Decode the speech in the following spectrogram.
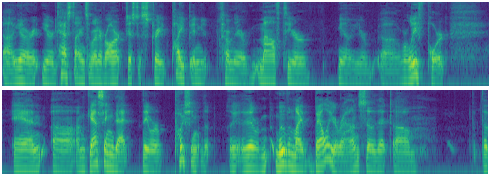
uh, your your intestines or whatever aren't just a straight pipe in from their mouth to your you know your uh, relief port. And uh, I'm guessing that they were pushing the, they were moving my belly around so that um, the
